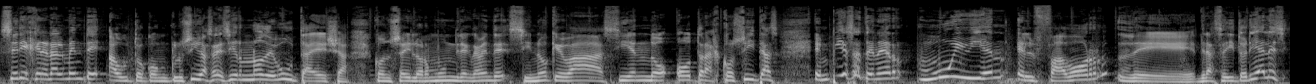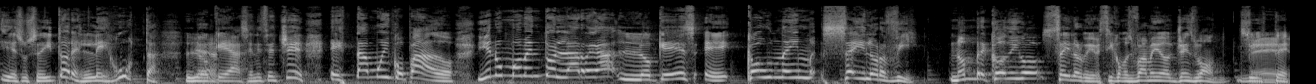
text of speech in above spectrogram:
series generalmente autoconclusivas, es decir, no debuta ella con Sailor Moon directamente, sino que va haciendo otras cositas. Empieza a tener muy bien el favor de, de las editoriales y de sus editores. Les gusta lo que hacen. Dicen, che, está muy copado. Y en un momento larga lo que es eh, Codename Sailor V. Nombre código Sailor V, así como si fuera medio James Bond, Sí. ¿viste?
